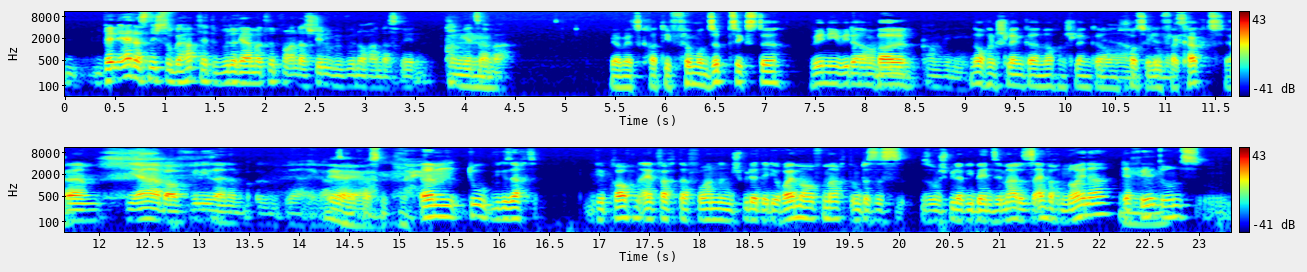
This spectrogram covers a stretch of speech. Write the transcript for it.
wenn er das nicht so gehabt hätte, würde Real Madrid woanders stehen und wir würden auch anders reden. Komm jetzt aber. Wir haben jetzt gerade die 75. Vini wieder am Komm, Ball. Komm, Vini. Noch ein Schlenker, noch ein Schlenker Ja, und José Lu wieder nix. verkackt. Ja. Ähm, ja, aber auf Vini seine, äh, ja, egal, Ja, seine. Kosten. Ähm, du, wie gesagt, wir brauchen einfach da vorne einen Spieler, der die Räume aufmacht und das ist so ein Spieler wie Benzema. Das ist einfach ein Neuner, der Mhm. fehlt uns und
